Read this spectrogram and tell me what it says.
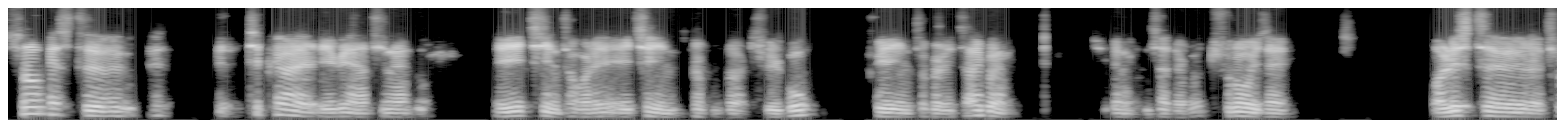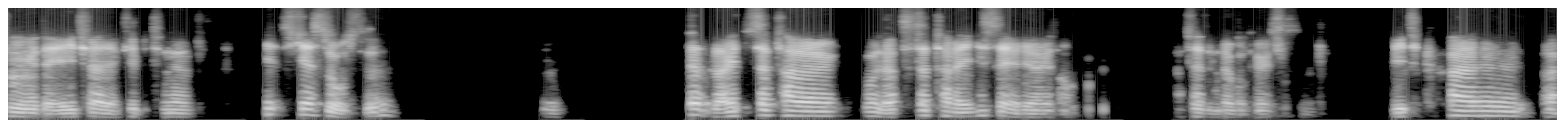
슬로우 패스트 티피컬 AV NRT는 H 인터벌이 H 인터벌보다 길고 VA 인터벌이 짧은 기간이 관찰되고 주로 이제 얼리스트 레트로이드 HI 액티비티는 CS 오스 라이트 세탈, 레프트 세탈의 히스 에리아에서 관찰된다고 되어 있었습니다. H피칼, 아,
